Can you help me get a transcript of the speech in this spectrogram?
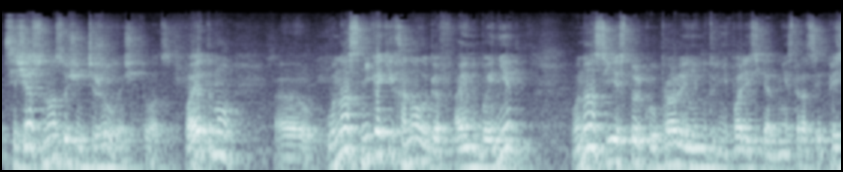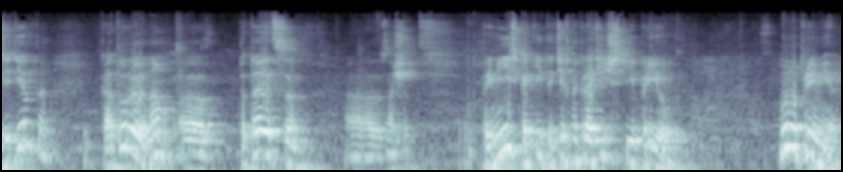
Сейчас у нас очень тяжелая ситуация. Поэтому э, у нас никаких аналогов АНБ нет. У нас есть только управление внутренней политики администрации президента, которое нам э, пытается э, значит, применить какие-то технократические приемы. Ну, например,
